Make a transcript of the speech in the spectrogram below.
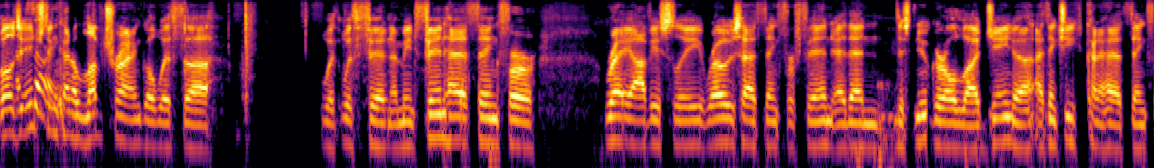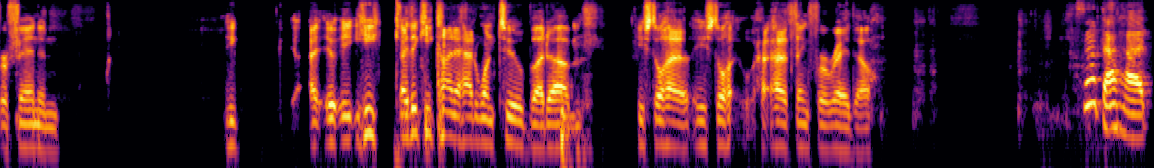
Well, it's I'm an interesting sorry. kind of love triangle with uh, with with Finn. I mean, Finn had a thing for Rey, obviously. Rose had a thing for Finn, and then this new girl, uh, Jaina, I think she kind of had a thing for Finn, and he, I, I- he, I think he kind of had one too, but um, he still had he still had a thing for Rey, though. It's not that hot.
